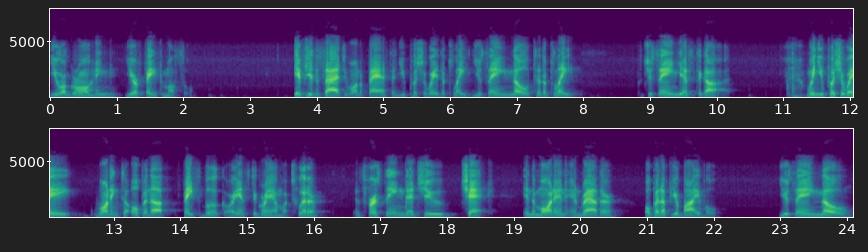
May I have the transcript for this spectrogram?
you are growing your faith muscle. If you decide you want to fast and you push away the plate, you're saying no to the plate, but you're saying yes to God. When you push away wanting to open up Facebook or Instagram or Twitter as the first thing that you check in the morning and rather open up your Bible, you're saying no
